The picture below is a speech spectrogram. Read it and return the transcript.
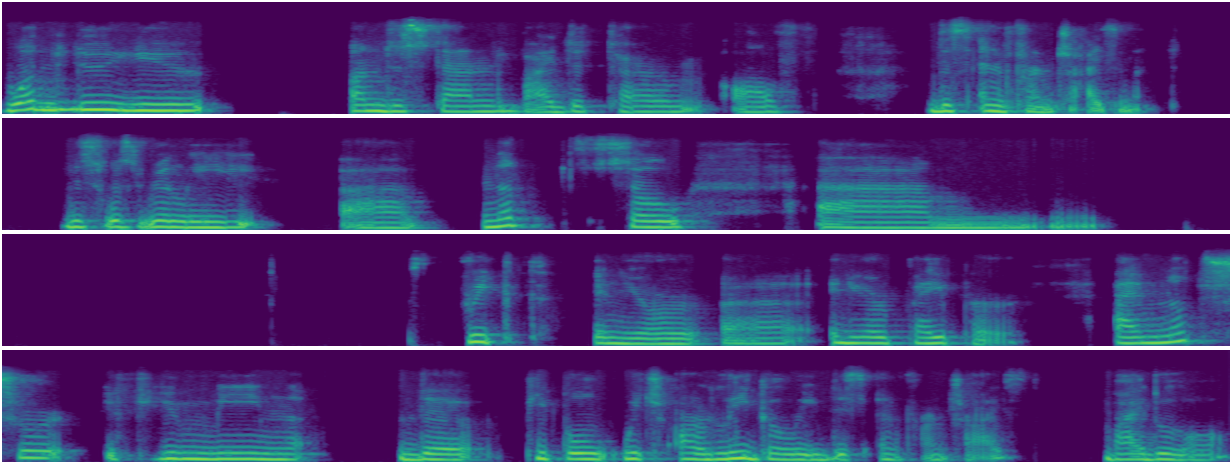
What do you understand by the term of disenfranchisement? This was really uh, not so um, strict in your uh, in your paper. I'm not sure if you mean the people which are legally disenfranchised by the law,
